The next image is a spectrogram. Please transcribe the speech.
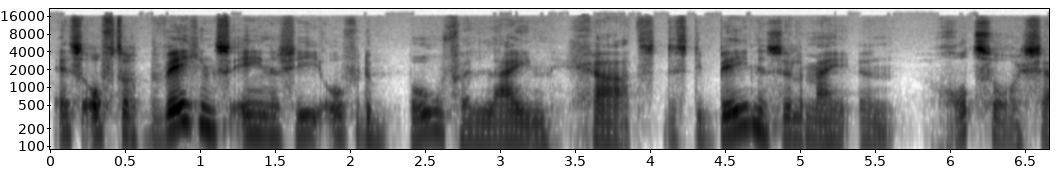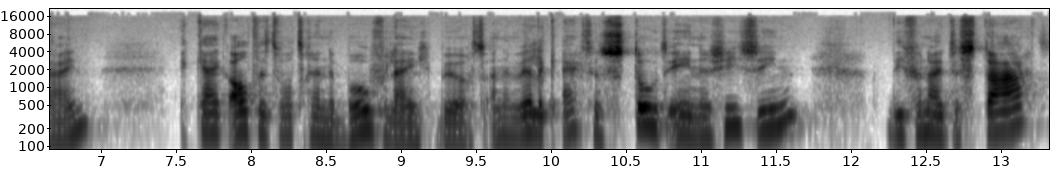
is of er bewegingsenergie over de bovenlijn gaat. Dus die benen zullen mij een rotzorg zijn. Ik kijk altijd wat er in de bovenlijn gebeurt. En dan wil ik echt een stootenergie zien die vanuit de staart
